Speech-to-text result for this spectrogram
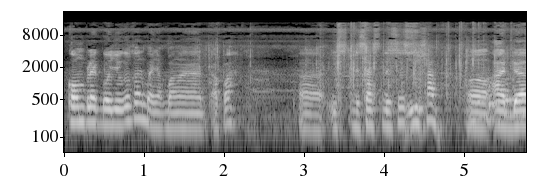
komplek gue juga kan banyak banget apa eh, is- desas-desus Lu Sam. eh, ada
